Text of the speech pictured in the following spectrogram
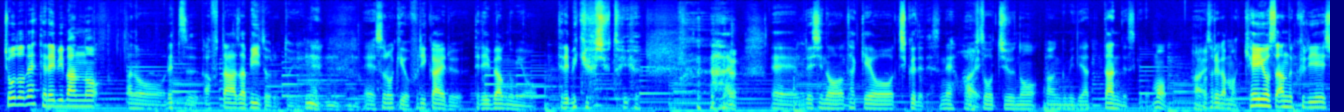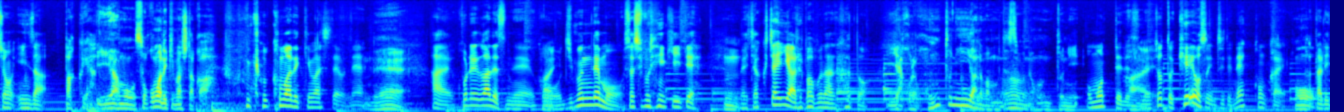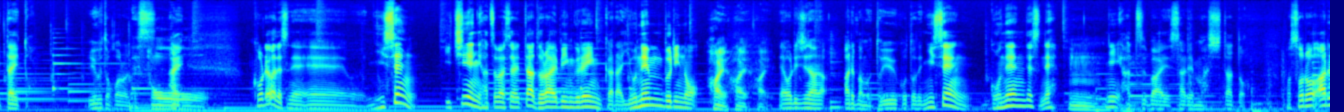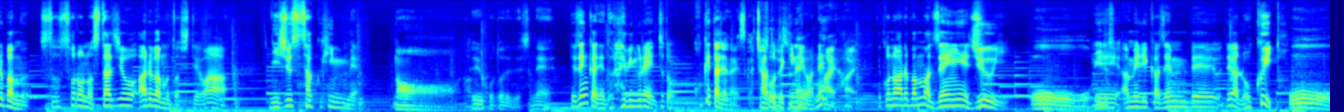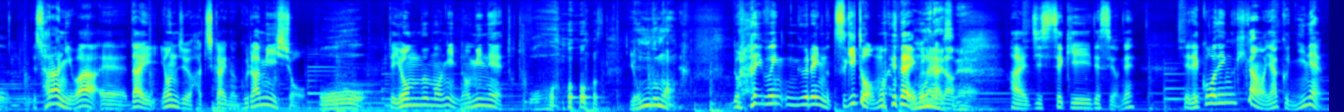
ちょうどねテレビ版の「あのレッツ・アフター・ザ・ビートル」というね、えーソロ期を振り返るテレビ番組をテレビ九州という、はいえー、嬉野武雄地区でですねはい。放送中の番組でやったんですけども、はい。まあそれが、まあ「 Chaos Creation in the Backyard いやもうそこまで来ましたか。ド 」ここまで来ましたよね。ねえ、はい、これがですねこう、はい。自分でも久しぶりに聞いてうん。めちゃくちゃいいアルバムだなと。いやこれ本当にいいアルバムですよね、うん。本当に。思ってですね、はい。ちょっとケイオスについてね今回語りたいというところです。はい、これはですね、えー2001年に発売された「ドライビング・レイン」から4年ぶりのはいはいはい。えーオリジナルアルバムということで2005年ですねうん。に発売されましたと。まあソロアルバムソソロのスタジオアルバムとしては20作品目ということでですね。で前回ね「ドライビング・レイン」ちょっとこけたじゃないですかチャート的にはね。はいはい。でこのアルバムは全英10位。おえーアメリカ全米では6位と。さらには、えー第48回のグラミー賞。で4部門にノミネートと。おお4部門。ドライビングレインの次とは思えないぐ思えならいのいですねはい、実績ですよね。でレコーディング期間は約2年。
